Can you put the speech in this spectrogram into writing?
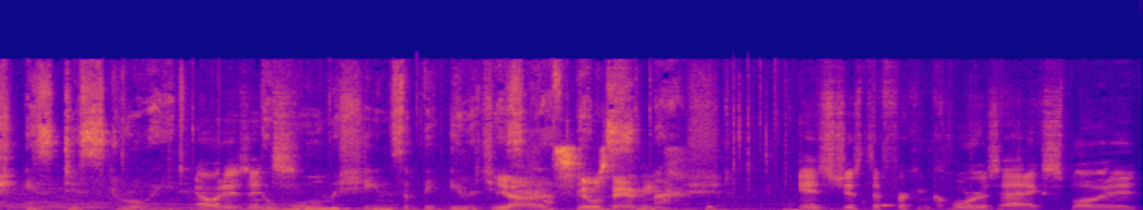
Forge is destroyed. No, it The war machines of the Illagers Yeah, have it's still been standing. smashed. It's just the freaking cores that exploded.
